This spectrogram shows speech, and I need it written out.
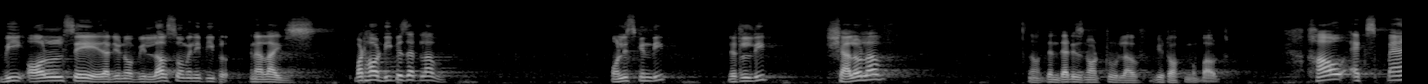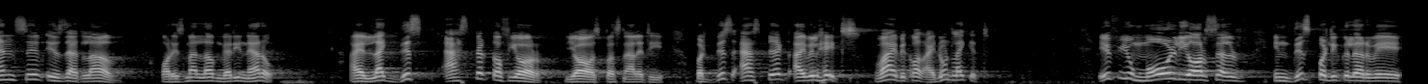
We all say that, you know, we love so many people in our lives. But how deep is that love? Only skin deep? Little deep? Shallow love? No, then that is not true love we're talking about. How expansive is that love? Or is my love very narrow? I like this aspect of your yours personality, but this aspect I will hate. Why? Because I don't like it. If you mold yourself in this particular way,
